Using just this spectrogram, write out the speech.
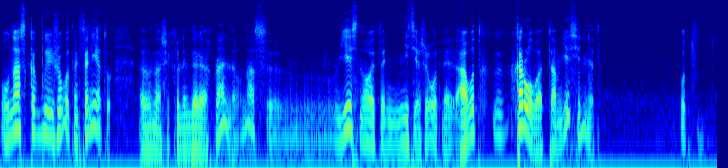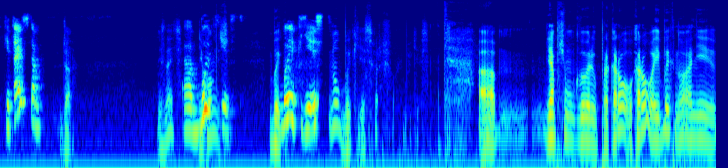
У нас как бы животных-то нету э, в наших календарях, правильно? У нас э, есть, но это не те животные. А вот корова там есть или нет? Вот. В китайском? Да. Не знаете? А, не бык помните? есть. Бык. бык есть. Ну, бык есть, хорошо. Бык есть. А, я почему говорю про корову? Корова и бык, но они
